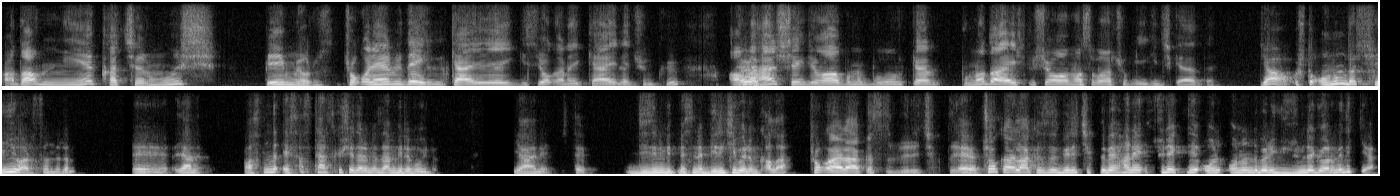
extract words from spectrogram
adam niye kaçırmış bilmiyoruz. Çok önemli değil. Hikayeyle ilgisi yok ana hikayeyle çünkü. Ama evet. her şey cevabını bulurken buna da hiçbir şey olması bana çok ilginç geldi. Ya işte onun da şeyi var sanırım. Ee, yani aslında esas ters köşelerimizden biri buydu. Yani işte dizinin bitmesine bir iki bölüm kala çok alakasız biri çıktı. Evet çok alakasız biri çıktı ve hani sürekli on, onun da böyle yüzünü de görmedik ya.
